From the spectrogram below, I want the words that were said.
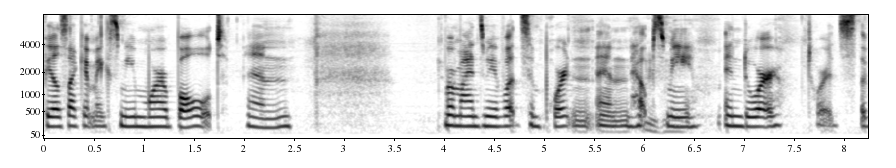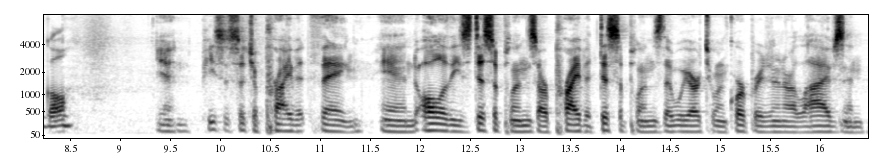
feels like it makes me more bold and reminds me of what's important and helps mm-hmm. me endure towards the goal. Yeah, and peace is such a private thing, and all of these disciplines are private disciplines that we are to incorporate in our lives. And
